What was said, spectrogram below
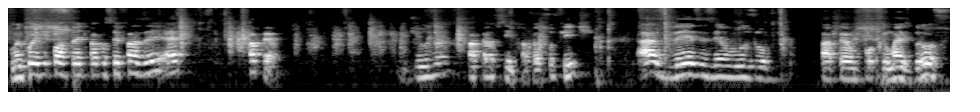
Uma coisa importante para você fazer é papel gente usa papel simples, papel sulfite. Às vezes eu uso papel um pouquinho mais grosso,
